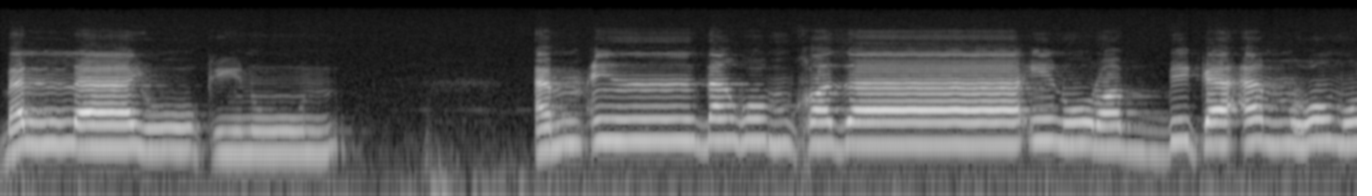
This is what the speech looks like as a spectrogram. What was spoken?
بل لا يوقنون أم عندهم خزائن ربك أم هم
